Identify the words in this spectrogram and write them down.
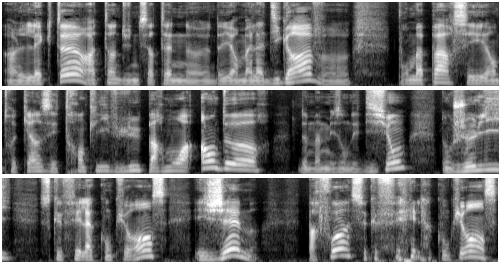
un lecteur atteint d'une certaine euh, d'ailleurs maladie grave. Pour ma part, c'est entre 15 et 30 livres lus par mois en dehors de ma maison d'édition. Donc je lis ce que fait la concurrence et j'aime parfois ce que fait la concurrence.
